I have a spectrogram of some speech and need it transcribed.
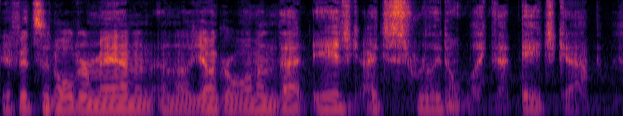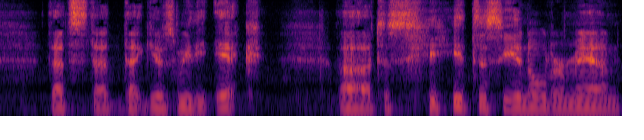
If it's an older man and, and, a younger woman, that age, I just really don't like that age gap. That's that that gives me the ick uh, to see to see an older man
